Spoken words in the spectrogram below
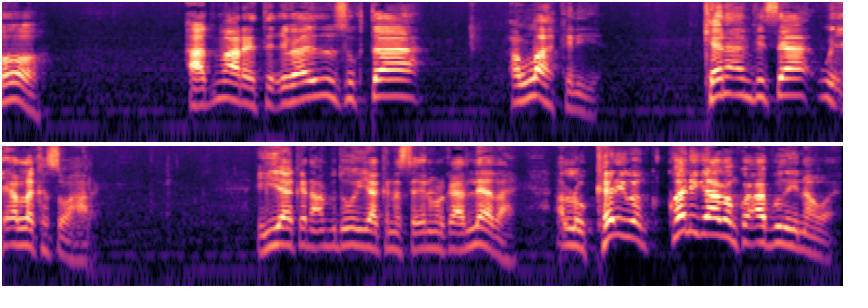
Oo aada maaragtay cibaadadu sugtaa allah keliya. Kana anfisaa wixii alla ka soo haray. Iyaaka nacbudu wa iyaaka nastaciin marka aad leedahay allow keligan keligaa baan ku caabudaynaa waay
